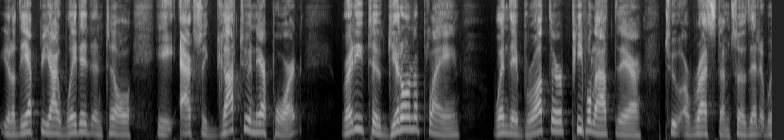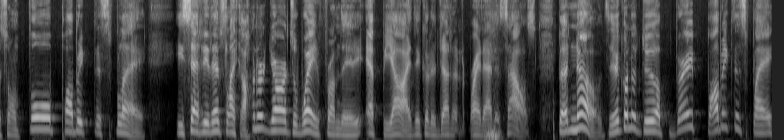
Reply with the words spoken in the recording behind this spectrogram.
you know the FBI waited until he actually got to an airport ready to get on a plane when they brought their people out there to arrest him so that it was on full public display. He said he lives like 100 yards away from the FBI. They could have done it right at his house. But no, they're going to do a very public display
